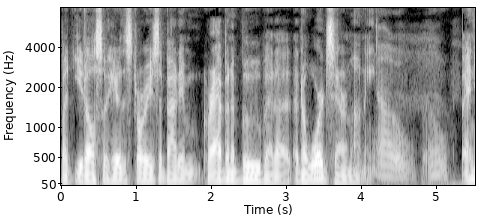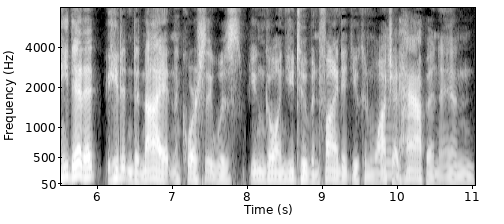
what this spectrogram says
but you'd also hear the stories about him grabbing a boob at a, an award ceremony oh, oh. and he did it. He didn't deny it, and of course, it was. You can go on YouTube and find it. You can watch it mm. happen, and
